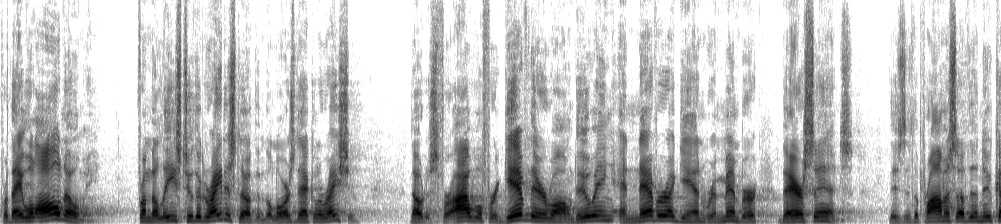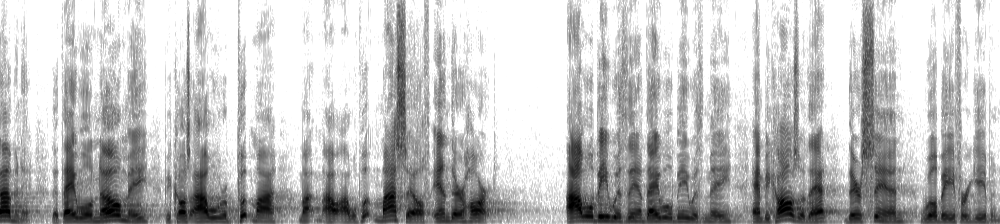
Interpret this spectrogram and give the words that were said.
for they will all know me, from the least to the greatest of them, the Lord's declaration. Notice, for I will forgive their wrongdoing and never again remember their sins. This is the promise of the new covenant that they will know me because I will put my, my I will put myself in their heart. I will be with them, they will be with me, and because of that, their sin will be forgiven.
